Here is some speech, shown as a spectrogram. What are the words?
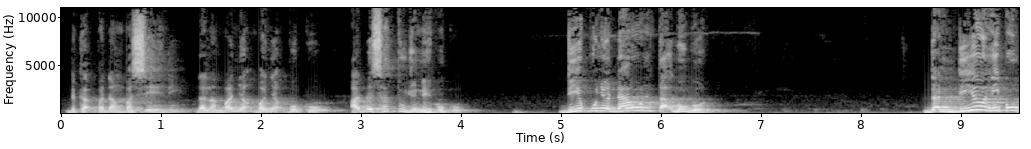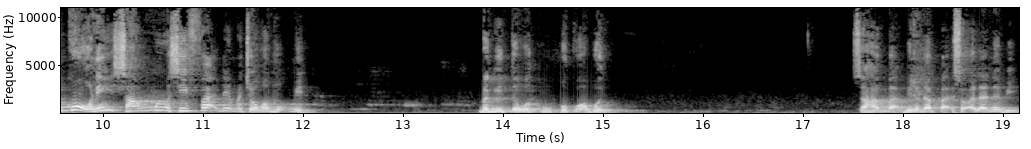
dekat padang pasir ni dalam banyak-banyak pokok ada satu jenis pokok dia punya daun tak gugur dan dia ni pokok ni sama sifat dia macam orang mukmin. Bagi tahu aku, pokok apa? Sahabat bila dapat soalan Nabi,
